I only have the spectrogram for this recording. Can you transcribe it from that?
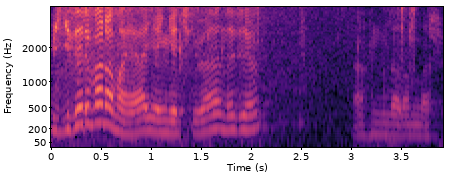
bir gideri var ama ya yengeç gibi ha ne diyorsun? Ah şimdi adamlar.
